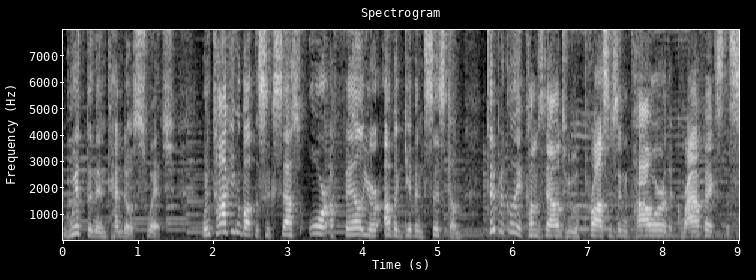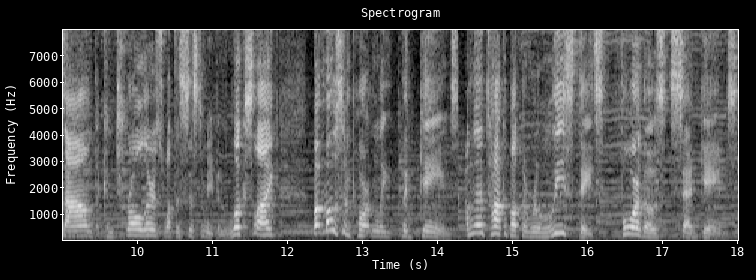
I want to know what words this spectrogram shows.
with the Nintendo Switch. When talking about the success or a failure of a given system, typically it comes down to the processing power, the graphics, the sound, the controllers, what the system even looks like, but most importantly, the games. I'm going to talk about the release dates for those said games.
